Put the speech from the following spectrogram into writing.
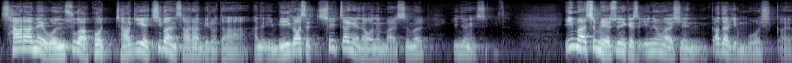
사람의 원수가 곧 자기의 집안 사람이로다 하는 이 미가서 7장에 나오는 말씀을 인용했습니다. 이 말씀을 예수님께서 인용하신 까닭이 무엇일까요?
